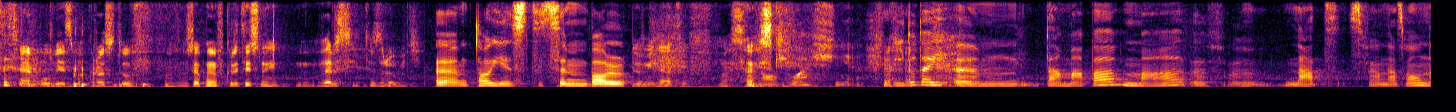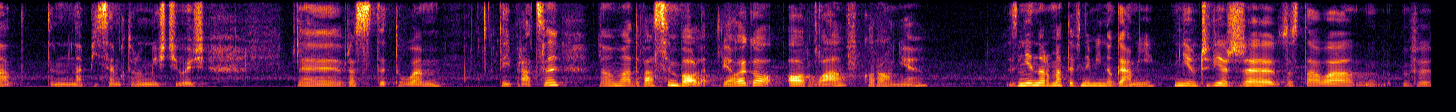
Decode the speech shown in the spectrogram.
ubiec, chciałem ubiec po prostu, w, w, że tak powiem, w krytycznej wersji to zrobić. To jest symbol Iluminatów No masońskich. właśnie. I tutaj ta mapa ma nad swoją nazwą, nad tym napisem, który umieściłeś e, wraz z tytułem tej pracy, no, ma dwa symbole. Białego orła w koronie z nienormatywnymi nogami. Nie wiem, czy wiesz, że została wy,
